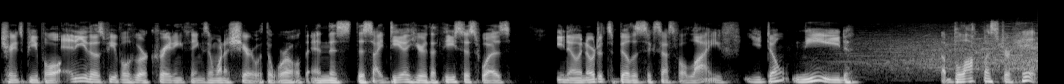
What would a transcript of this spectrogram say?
tradespeople, any of those people who are creating things and want to share it with the world. And this this idea here, the thesis was you know, in order to build a successful life, you don't need a blockbuster hit.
